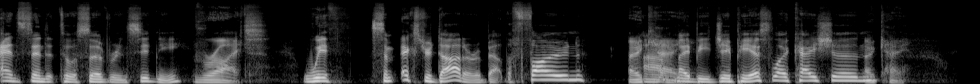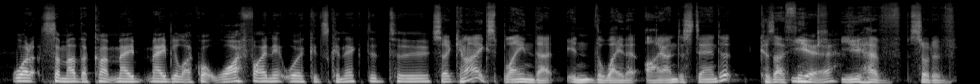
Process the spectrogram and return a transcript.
and send it to a server in Sydney Right. with some extra data about the phone, Okay. uh, maybe GPS location, Okay. What some other kind, maybe, maybe like what Wi-Fi network it's connected to. So can I explain that in the way that I understand it? Because I think Yeah. you have sort of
